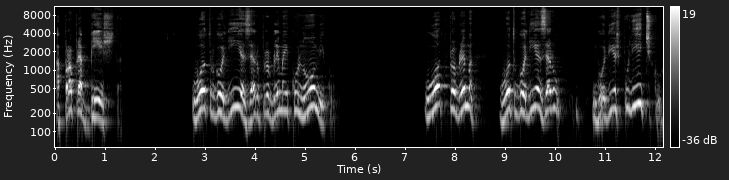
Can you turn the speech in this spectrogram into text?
a própria besta. O outro Golias era o problema econômico. O outro problema, o outro Golias era o Golias político.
